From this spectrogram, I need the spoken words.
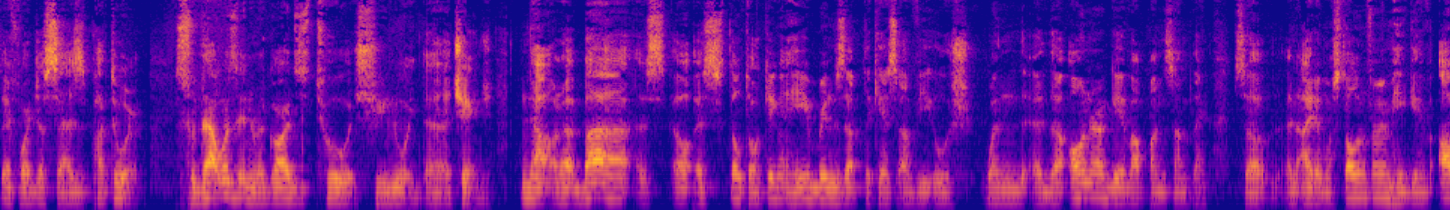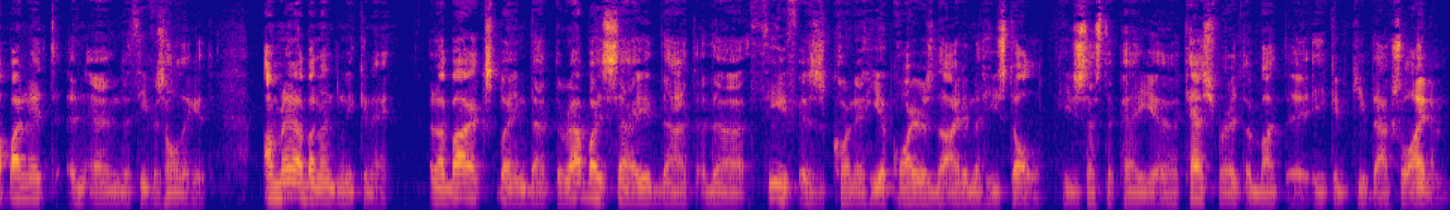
Therefore, it just says patur. So that was in regards to shinui, the change. Now, Rabba is, oh, is, still talking, and he brings up the case of Yush. When the owner gave up on something, so an item was stolen from him, he gave up on it, and, and the thief is holding it. Amre Rabbanan Rabbi explained that the rabbis say that the thief is kone, he acquires the item that he stole. He just has to pay uh, cash for it, but uh, he can keep the actual item.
